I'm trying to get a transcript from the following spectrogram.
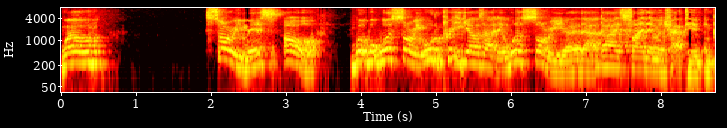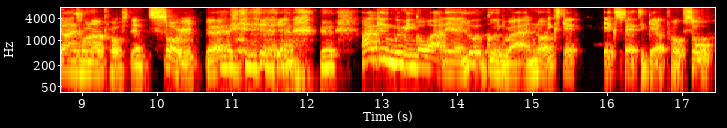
Well, sorry, miss. Oh, we're, we're sorry. All the pretty girls out there, we're sorry yeah, that guys find them attractive and guys want to approach them. Sorry. Yeah? How can women go out there, look good, right, and not expect expect to get approached? So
